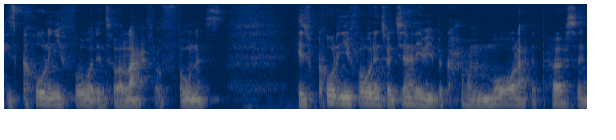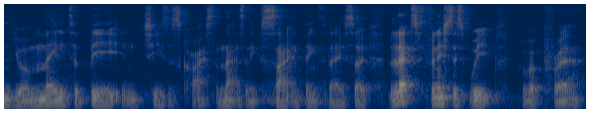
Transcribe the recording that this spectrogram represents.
He's calling you forward into a life of fullness. He's calling you forward into a journey where you become more like the person you are made to be in Jesus Christ. And that is an exciting thing today. So let's finish this week with a prayer.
